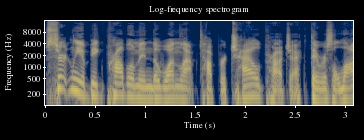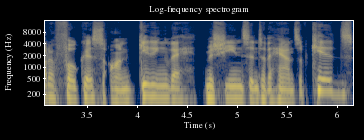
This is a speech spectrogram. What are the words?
certainly a big problem in the one laptop per child project. There was a lot of focus on getting the machines into the hands of kids.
